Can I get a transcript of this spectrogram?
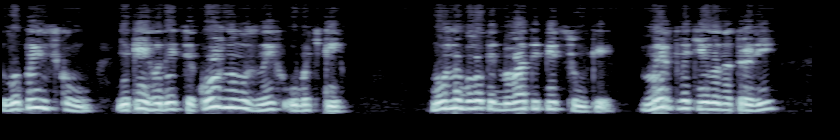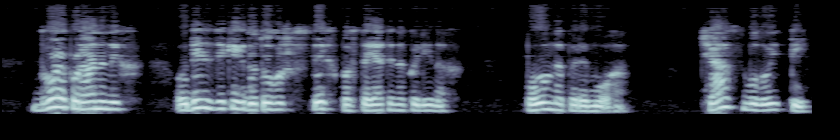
Лупинському, який годиться кожному з них у батьки. Можна було підбивати підсумки, мертве тіло на траві, двоє поранених, один з яких до того ж встиг постояти на колінах. Повна перемога. Час було йти.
